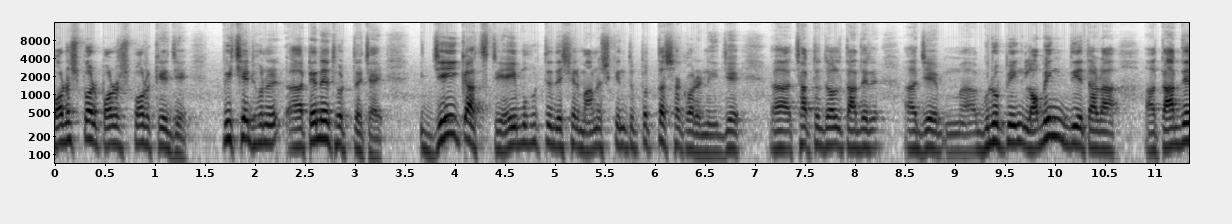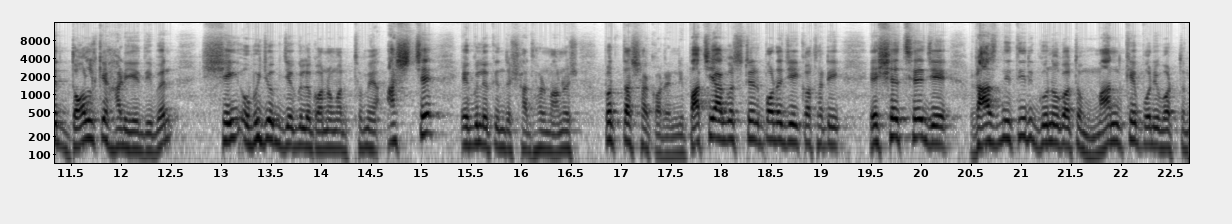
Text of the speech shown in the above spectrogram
পরস্পর পরস্পরকে যে পিছিয়ে টেনে ধরতে চায়। যেই কাজটি, এই মুহূর্তে দেশের মানুষ কিন্তু প্রত্যাশা করেনি যে ছাত্রদল তাদের যে গ্রুপিং লবিং দিয়ে তারা তাদের দলকে হারিয়ে দিবেন, সেই অভিযোগ যেগুলো গণমাধ্যমে আসছে, এগুলো কিন্তু সাধারণ মানুষ প্রত্যাশা করেননি। পাঁচই আগস্টের পরে যেই কথাটি এসেছে যে, রাজনীতির গুণগত মানকে পরিবর্তন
